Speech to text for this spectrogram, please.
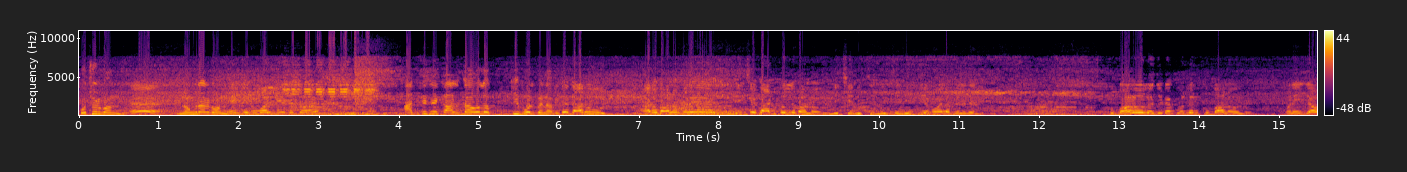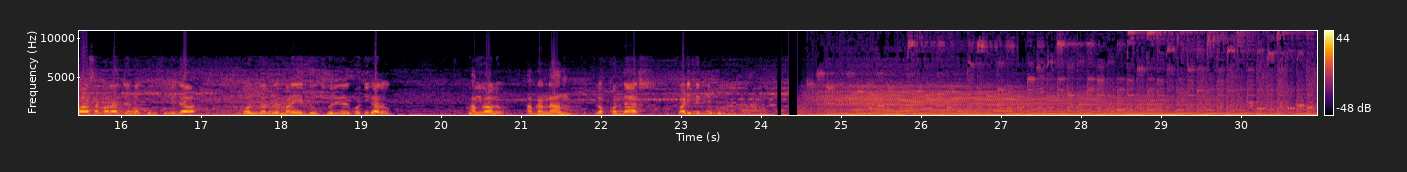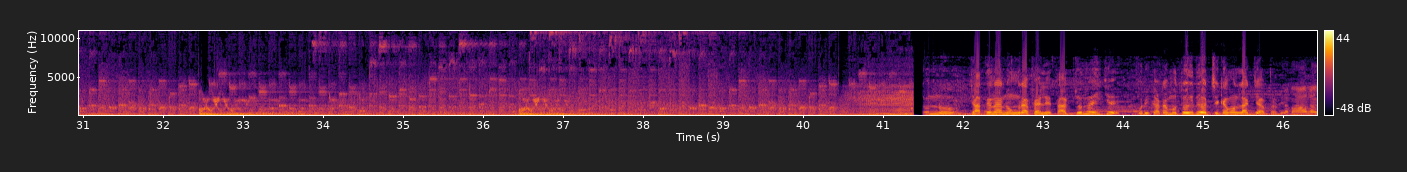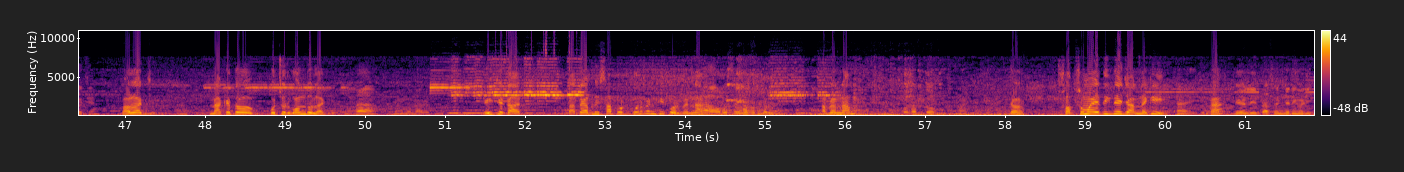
প্রচুর গন্ধ। হ্যাঁ। নোংরার গন্ধ। এই যে রুমাল হয়। আজকে যে কাজটা হলো কি বলবেন আপনি? এটা দারুণ। আরও ভালো করে নিচে গার্ড করলে ভালো। নিচে নিচে নিচে নিচ দিয়ে ময়লা ফেলে দেন। খুব ভালো হলো যেটা করলেন খুব ভালো হলো। মানে এই যাওয়া আসা করার জন্য খুব সুবিধা। গন্ধ মানে একটু শরীরের ক্ষতিকারক। খুবই ভালো। আপনার নাম? লক্ষণ দাস বাড়ি মেদিনীপুর। জন্য যাতে না নোংরা ফেলে তার জন্য এই যে পরিকাঠামো তৈরি হচ্ছে কেমন লাগছে আপনাদের? ভালো লাগছে। ভালো লাগছে? নাকে তো প্রচুর গন্ধ লাগে। হ্যাঁ এই যে কাজ তাতে আপনি সাপোর্ট করবেন কি করবেন না? হ্যাঁ অবশ্যই সাপোর্ট করবে। আপনার নাম? সব সময় এদিক দিয়ে যান নাকি? হ্যাঁ হ্যাঁ? ডেলি প্যাসেঞ্জারি করি।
